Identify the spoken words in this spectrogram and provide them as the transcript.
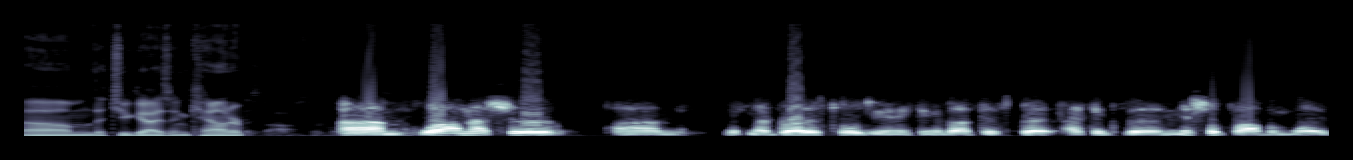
um, that you guys encountered? Um, well, I'm not sure um, if my brothers told you anything about this, but I think the initial problem was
